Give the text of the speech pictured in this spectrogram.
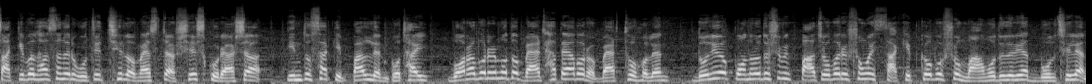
সাকিব আল হাসানের উচিত ছিল ম্যাচটা শেষ করে আসা। কিন্তু সাকিব পারলেন কোথায়? বরাবরের মতো ব্যাট হাতে আবারও ব্যর্থ হলেন। দলীয় পনেরো দশমিক পাঁচ ওভারের সময় সাকিবকে অবশ্য মাহমুদুল রিয়াদ বলছিলেন,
